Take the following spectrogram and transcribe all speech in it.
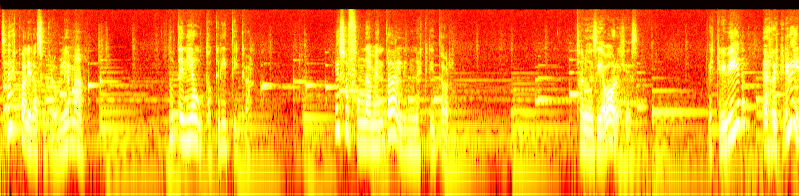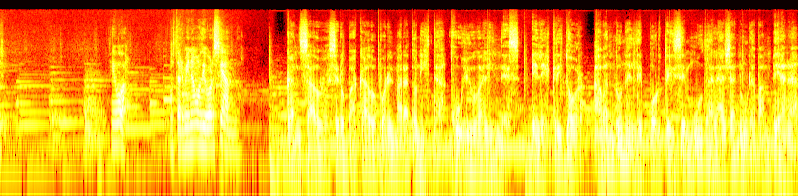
¿Sabes cuál era su problema? No tenía autocrítica. Eso es fundamental en un escritor. Ya lo decía Borges. Escribir es reescribir. Y bueno, nos terminamos divorciando. Cansado de ser opacado por el maratonista, Julio Galíndez, el escritor, abandona el deporte y se muda a la llanura pampeana,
